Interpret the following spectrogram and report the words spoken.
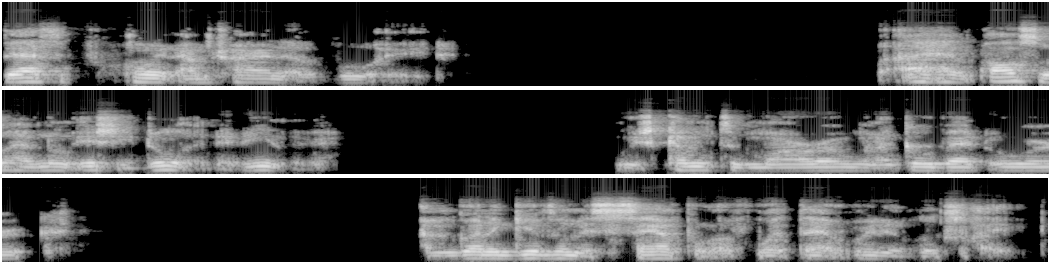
That's the point I'm trying to avoid. But I have also have no issue doing it either. Which come tomorrow when I go back to work, I'm going to give them a sample of what that really looks like.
